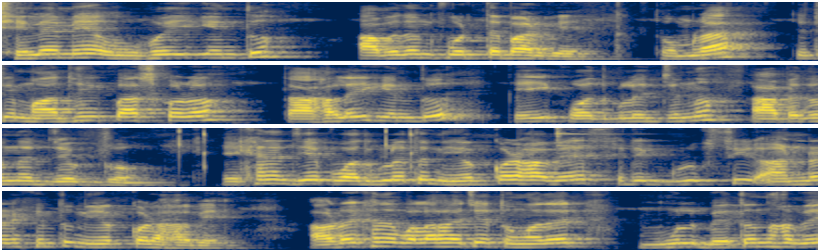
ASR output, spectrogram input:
ছেলে মেয়ে উভয়ই কিন্তু আবেদন করতে পারবে। তোমরা যদি মাধ্যমিক পাস করো, তাহলেই কিন্তু এই পদগুলোর জন্য আবেদনের যোগ্য। এখানে যে পদগুলোতে নিয়োগ করা হবে, সেটি গ্রুপ সির আন্ডারে কিন্তু নিয়োগ করা হবে। আরও এখানে বলা হয়েছে, তোমাদের মূল বেতন হবে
